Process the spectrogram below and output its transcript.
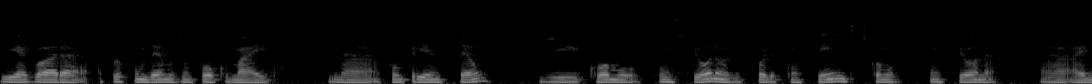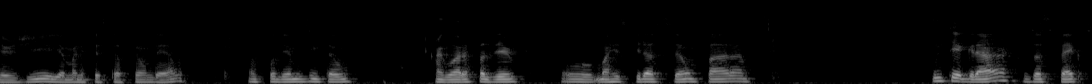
e agora aprofundamos um pouco mais na compreensão de como funcionam as escolhas conscientes, de como funciona a, a energia e a manifestação delas, nós podemos então agora fazer uma respiração para integrar os aspectos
